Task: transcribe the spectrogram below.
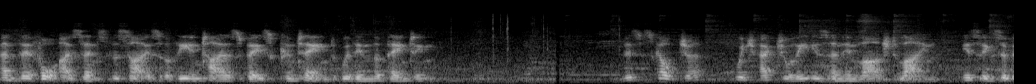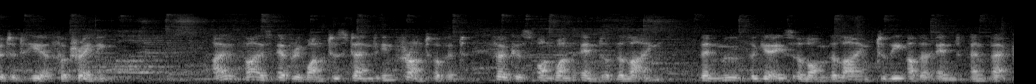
and therefore I sense the size of the entire space contained within the painting. This sculpture, which actually is an enlarged line, is exhibited here for training. I advise everyone to stand in front of it, focus on one end of the line, then move the gaze along the line to the other end and back.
